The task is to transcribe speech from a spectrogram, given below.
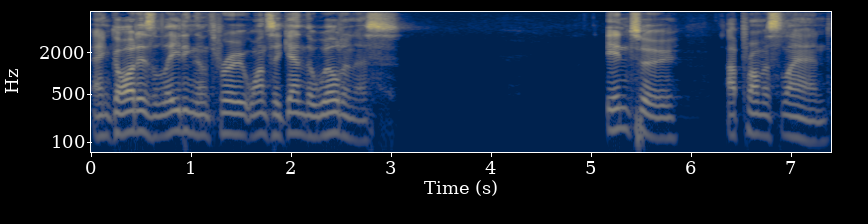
and God is leading them through once again the wilderness into a promised land.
